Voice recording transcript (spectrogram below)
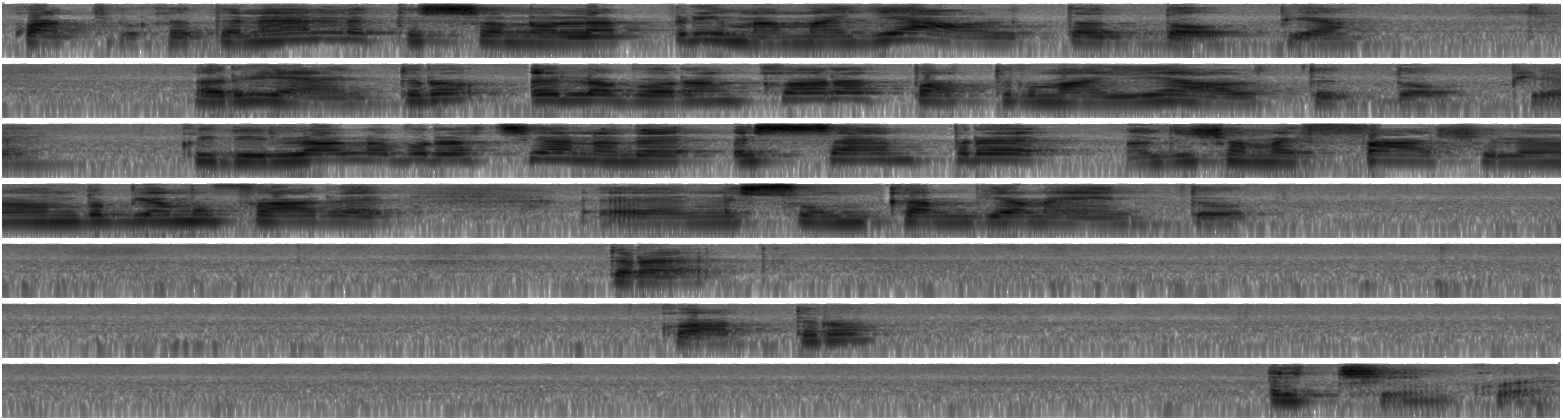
4 catenelle che sono la prima maglia alta doppia rientro e lavoro ancora 4 maglie alte doppie. Quindi la lavorazione è sempre diciamo è facile non dobbiamo fare eh, nessun cambiamento. 3 4 e 5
